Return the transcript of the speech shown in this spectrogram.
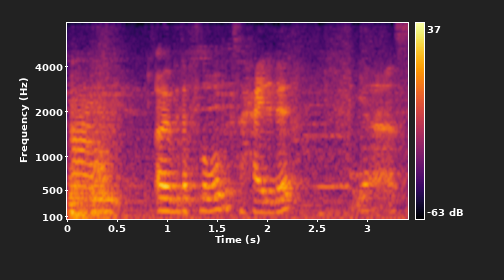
um, over the floor because I hated it. Yes.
